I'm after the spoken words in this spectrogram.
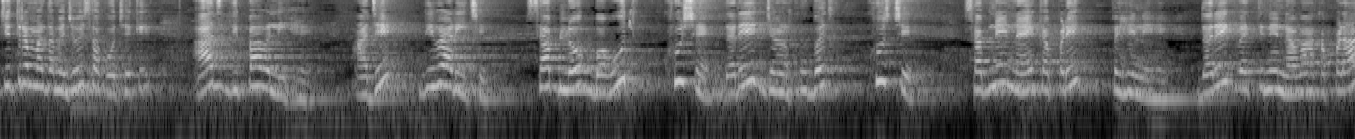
ચિત્રમાં તમે જોઈ શકો છો કે આજ દીપાવલી है आज दिवाड़ी है सब लोग बहुत खुश हैं दरेक जन खूबज खुश है सबने नए कपड़े पहने हैं दरेक व्यक्ति ने नवा कपड़ा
